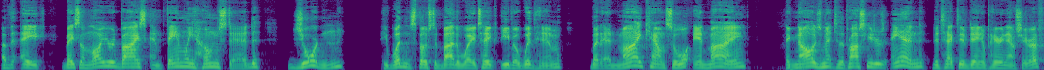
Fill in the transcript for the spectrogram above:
of the 8th, based on lawyer advice and family homestead, Jordan, he wasn't supposed to, by the way, take Eva with him, but at my counsel and my acknowledgement to the prosecutors and Detective Daniel Perry, now sheriff,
